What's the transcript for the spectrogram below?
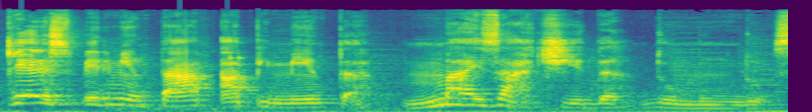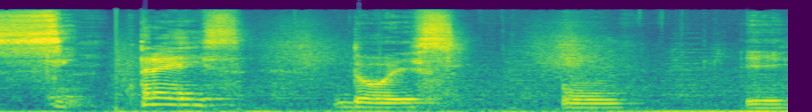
quero experimentar a pimenta mais ardida do mundo, sim. 3, 2, 1 e...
